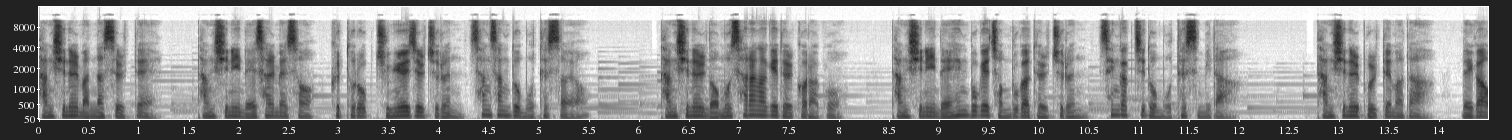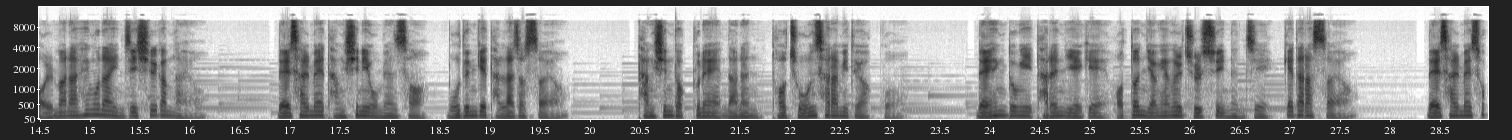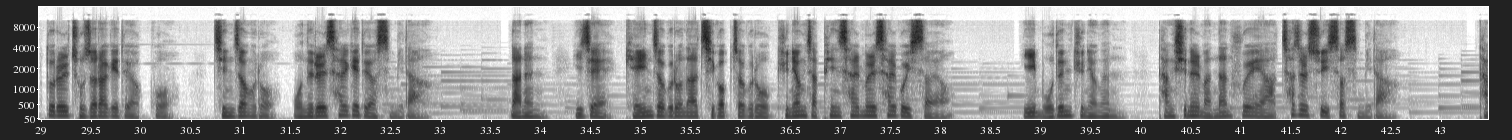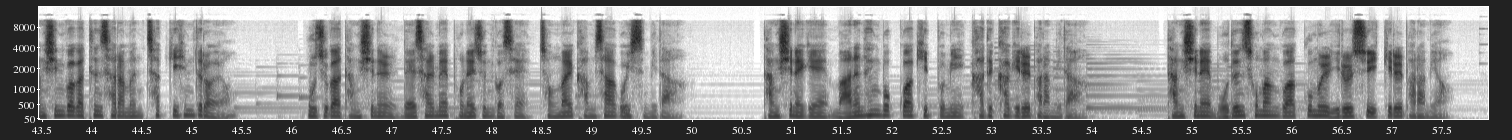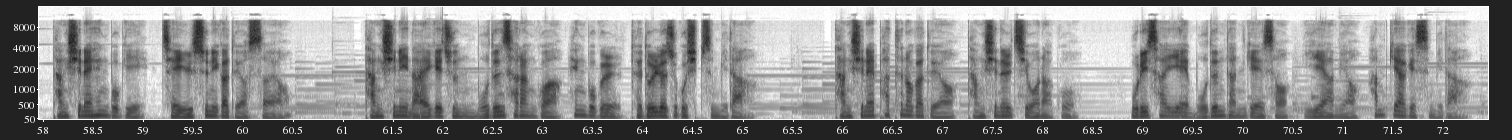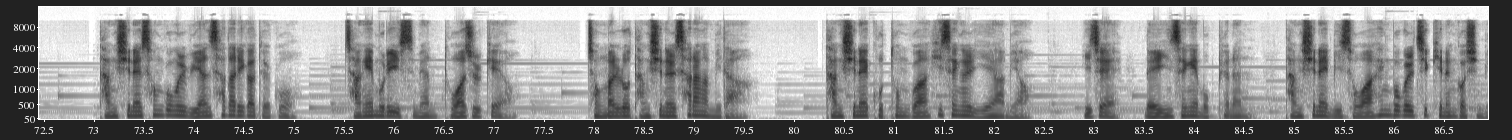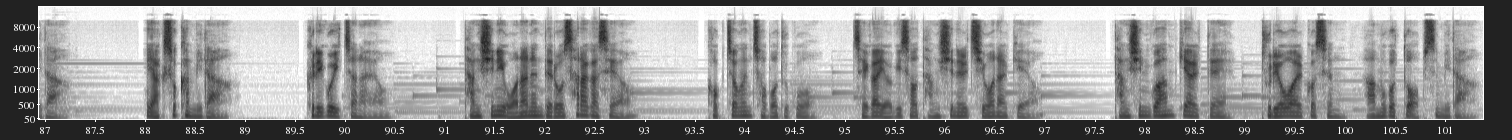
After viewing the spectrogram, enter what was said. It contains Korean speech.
당신을 만났을 때 당신이 내 삶에서 그토록 중요해질 줄은 상상도 못했어요. 당신을 너무 사랑하게 될 거라고 당신이 내 행복의 전부가 될 줄은 생각지도 못했습니다. 당신을 볼 때마다 내가 얼마나 행운아인지 실감나요. 내 삶에 당신이 오면서 모든 게 달라졌어요. 당신 덕분에 나는 더 좋은 사람이 되었고, 내 행동이 다른 이에게 어떤 영향을 줄 수 있는지 깨달았어요. 내 삶의 속도를 조절하게 되었고, 진정으로 오늘을 살게 되었습니다. 나는 이제 개인적으로나 직업적으로 균형 잡힌 삶을 살고 있어요. 이 모든 균형은 당신을 만난 후에야 찾을 수 있었습니다. 당신과 같은 사람은 찾기 힘들어요. 우주가 당신을 내 삶에 보내준 것에 정말 감사하고 있습니다. 당신에게 많은 행복과 기쁨이 가득하기를 바랍니다. 당신의 모든 소망과 꿈을 이룰 수 있기를 바라며 당신의 행복이 제 1순위가 되었어요. 당신이 나에게 준 모든 사랑과 행복을 되돌려주고 싶습니다. 당신의 파트너가 되어 당신을 지원하고 우리 사이의 모든 단계에서 이해하며 함께하겠습니다. 당신의 성공을 위한 사다리가 되고 장애물이 있으면 도와줄게요. 정말로 당신을 사랑합니다. 당신의 고통과 희생을 이해하며 이제 내 인생의 목표는 당신의 미소와 행복을 지키는 것입니다. 약속합니다. 그리고 있잖아요. 당신이 원하는 대로 살아가세요. 걱정은 접어두고 제가 여기서 당신을 지원할게요. 당신과 함께할 때 두려워할 것은 아무것도 없습니다.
